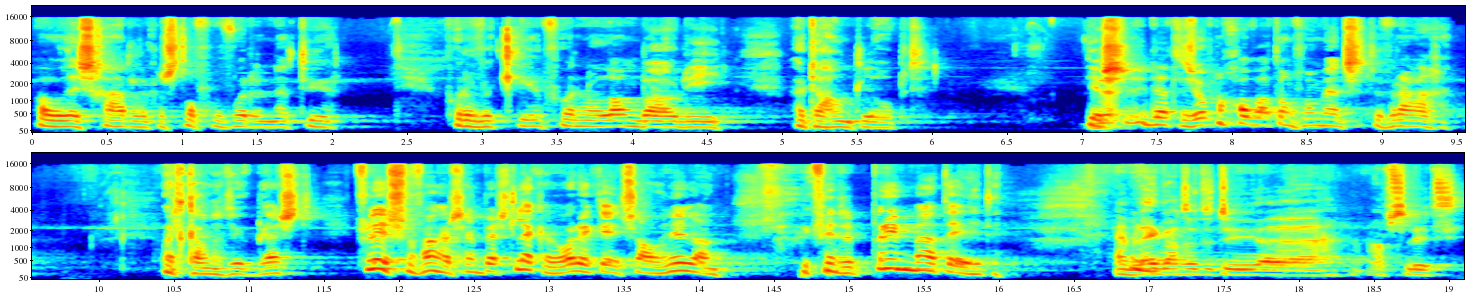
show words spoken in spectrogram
allerlei schadelijke stoffen voor de natuur. Voor een, verkeer, voor een landbouw die uit de hand loopt. Dus dat is ook nogal wat om van mensen te vragen. Maar het kan natuurlijk best. Vleesvervangers zijn best lekker hoor, ik eet ze al heel lang. Ik vind het prima te eten. En blijkbaar doet het u uh, absoluut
